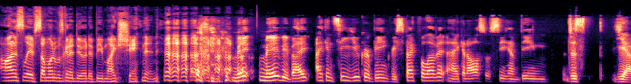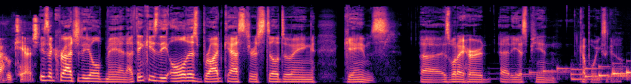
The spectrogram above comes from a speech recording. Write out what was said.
Honestly, if someone was going to do it, it'd be Mike Shannon. Maybe, but I, I can see Uecker being respectful of it, and I can also see him being just yeah, who cares? He's a crotchety old man. I think he's the oldest broadcaster still doing games, uh, is what I heard at ESPN a couple weeks ago.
